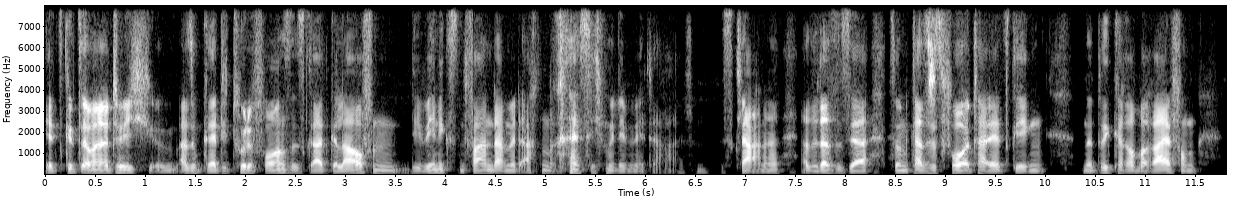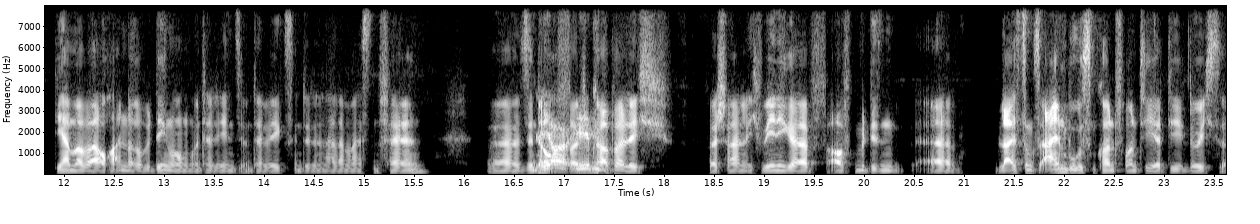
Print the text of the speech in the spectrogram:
Jetzt gibt es aber natürlich, also gerade die Tour de France ist gerade gelaufen, die wenigsten fahren da mit 38 mm Reifen. Ist klar, ne? Also das ist ja so ein klassisches Vorurteil jetzt gegen eine dickere Bereifung. Die haben aber auch andere Bedingungen, unter denen sie unterwegs sind in den allermeisten Fällen. Äh, sind ja, auch eben. körperlich wahrscheinlich weniger auf, mit diesen äh, Leistungseinbußen konfrontiert, die durch so,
